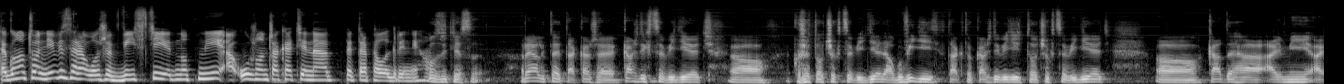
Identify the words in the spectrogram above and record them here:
Tak ono to nevyzeralo, že vy ste jednotní a už len čakáte na Petra Pellegriniho. Pozrite sa, realita je taká, že každý chce vidieť uh, akože to, čo chce vidieť, alebo vidí takto, každý vidí to, čo chce vidieť. Uh, KDH, aj my, aj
